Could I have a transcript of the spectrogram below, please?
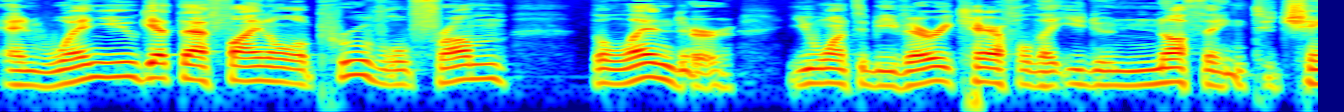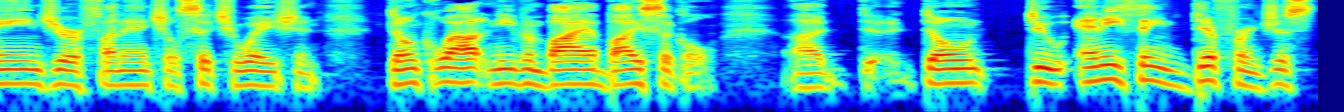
And when you get that final approval from the lender, you want to be very careful that you do nothing to change your financial situation. Don't go out and even buy a bicycle. Uh, d- don't do anything different. Just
